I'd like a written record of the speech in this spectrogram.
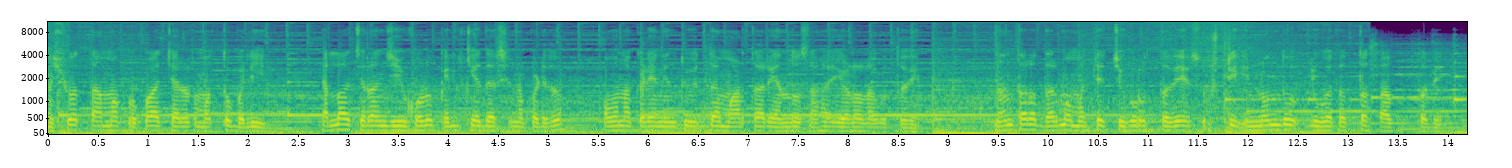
ಅಶ್ವತ್ಥಾಮ, ಕೃಪಾಚಾರ್ಯರು ಮತ್ತು ಬಲಿ. ಎಲ್ಲ ಚಿರಂಜೀವಿಗಳು ಕಲಿಕೆಯ ದರ್ಶನ ಪಡೆದು ಅವನ ಕಡೆ ನಿಂತು ಯುದ್ಧ ಮಾಡ್ತಾರೆ ಎಂದು ಸಹ ಹೇಳಲಾಗುತ್ತದೆ. ನಂತರ ಧರ್ಮ ಮತ್ತೆ ಚಿಗುರುತ್ತದೆ, ಸೃಷ್ಟಿ ಇನ್ನೊಂದು ಯುಗದತ್ತ ಸಾಗುತ್ತದೆ.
